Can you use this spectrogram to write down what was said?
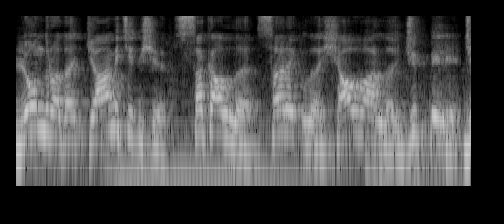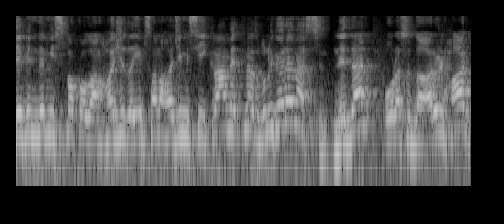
Londra'da cami çıkışı sakallı, sarıklı, şalvarlı, cübbeli, cebinde misvak olan hacı dayım sana hacı misi ikram etmez. Bunu göremezsin. Neden? Orası Darül Harp.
